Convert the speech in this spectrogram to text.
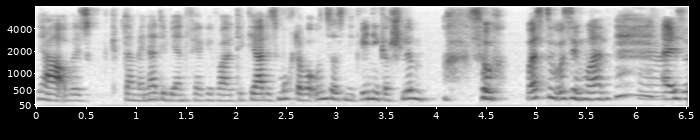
ja, aber es gibt da Männer, die werden vergewaltigt. Ja, das macht aber uns das nicht weniger schlimm. so, weißt du, was ich meine? Ja. Also,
